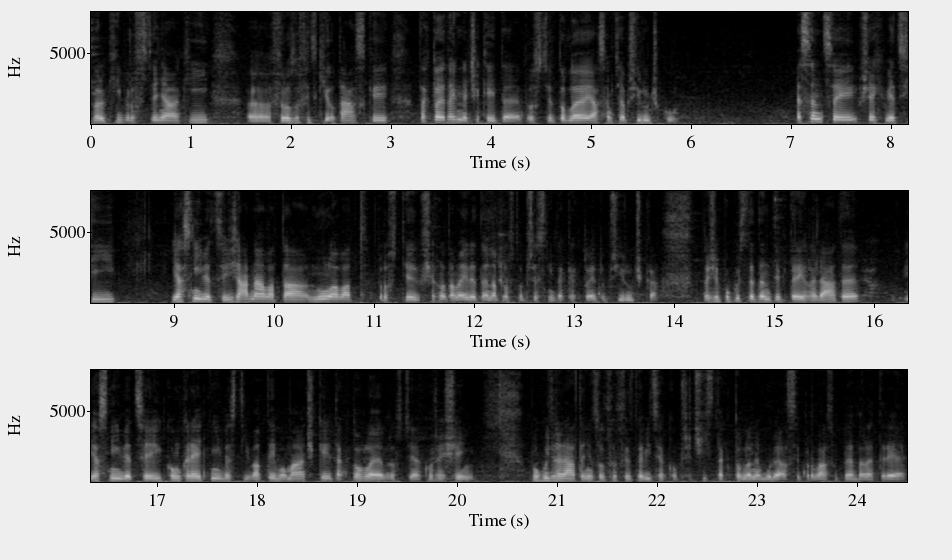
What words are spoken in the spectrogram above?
velký prostě nějaký uh, filozofické otázky, tak to je tady nečekejte. Prostě tohle, já jsem chtěl příručku. esenci všech věcí, jasné věci, žádná vata, nula vat, prostě všechno tam najdete naprosto přesný, tak jak to je to příručka. Takže pokud jste ten typ, který hledáte, jasné věci, konkrétní, bez té vaty, omáčky, tak tohle je prostě jako řešení. Pokud hledáte něco, co chcete víc jako přečíst, tak tohle nebude asi pro vás úplně beletrie,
